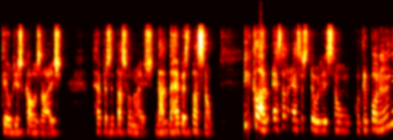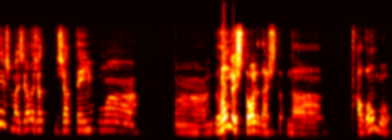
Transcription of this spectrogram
teorias causais representacionais, da, da representação. E, claro, essa, essas teorias são contemporâneas, mas elas já, já têm uma, uma longa história na, na, ao longo.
